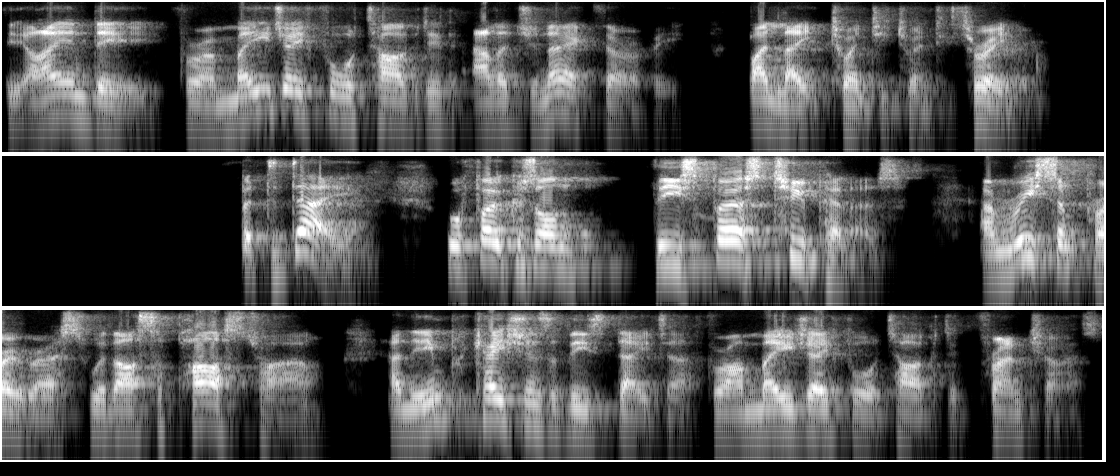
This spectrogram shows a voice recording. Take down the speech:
the IND for a MAGE-A4 targeted allogeneic therapy by late 2023. But Today, we'll focus on these first two pillars and recent progress with our SURPASS trial and the implications of these data for our MAGE-A4 targeted franchise.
